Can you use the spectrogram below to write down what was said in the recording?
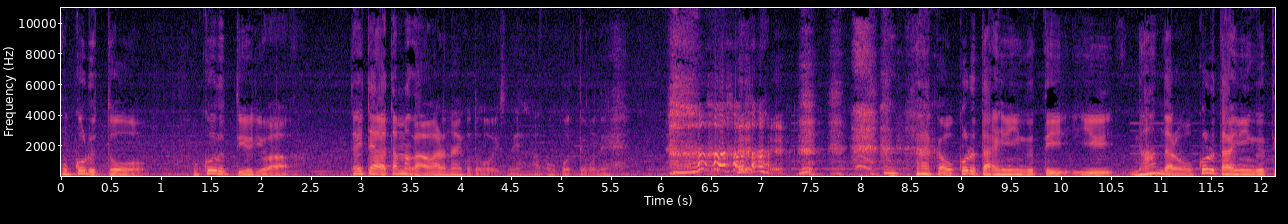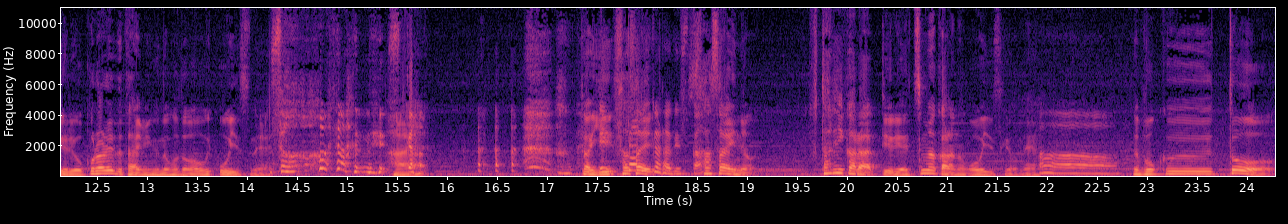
怒ると怒るっていうよりは大体頭が上がらないことが多いですね。怒ってもね なんか怒るタイミングっていうなんだろう怒るタイミングっていうより怒られるタイミングのことが多いですね。そうなんですか、はい。だ些細からですか？些細な2人からっていうよりは妻からの方が多いですけどね。で僕と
